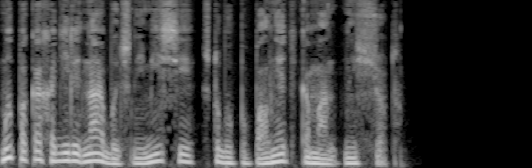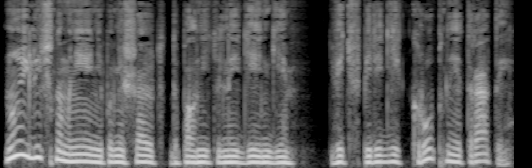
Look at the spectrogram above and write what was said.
мы пока ходили на обычные миссии, чтобы пополнять командный счет. Ну и лично мне не помешают дополнительные деньги, ведь впереди крупные траты.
